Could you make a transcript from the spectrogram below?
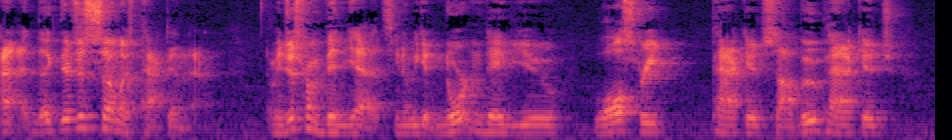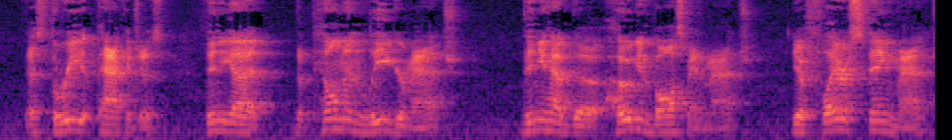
like, there's just so much packed in there. I mean, just from vignettes, you know, we get Norton debut, Wall Street package, Sabu package. That's three packages. Then you got the Pillman Liger match. Then you have the Hogan Bossman match. You have Flair Sting match.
